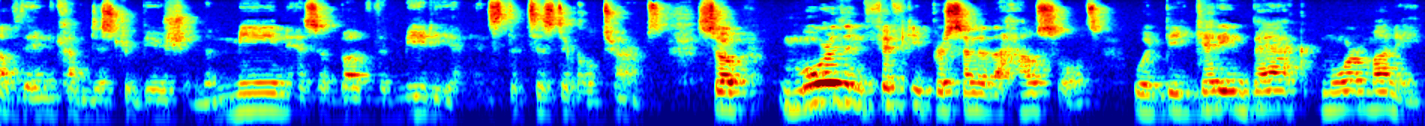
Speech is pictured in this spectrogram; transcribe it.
of the income distribution. The mean is above the median in statistical terms. So more than 50% of the households would be getting back more money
